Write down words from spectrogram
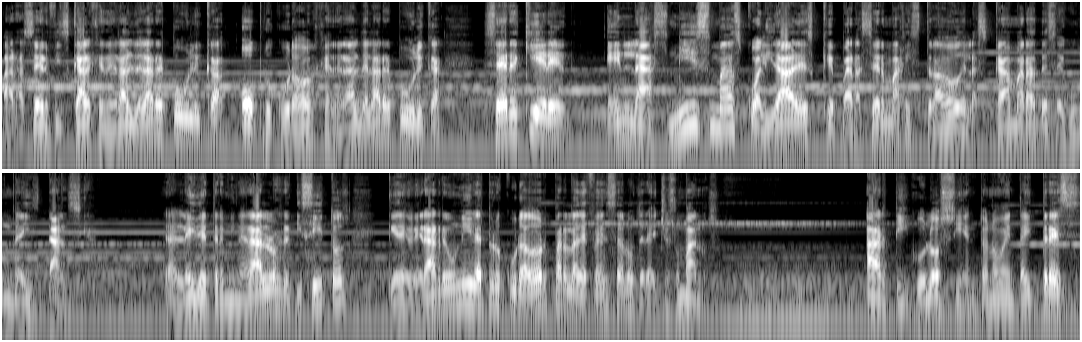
Para ser fiscal general de la República o procurador general de la República se requieren en las mismas cualidades que para ser magistrado de las cámaras de segunda instancia. La ley determinará los requisitos que deberá reunir el procurador para la defensa de los derechos humanos. Artículo 193.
